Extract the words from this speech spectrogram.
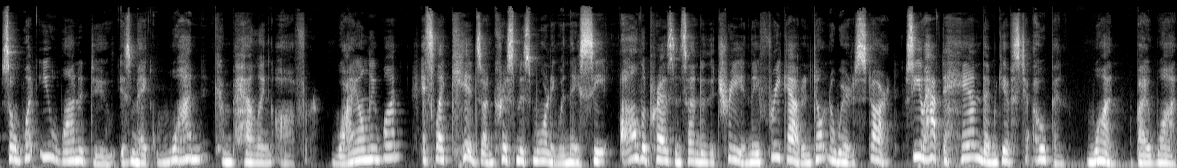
So, what you want to do is make one compelling offer. Why only one? It's like kids on Christmas morning when they see all the presents under the tree and they freak out and don't know where to start. So, you have to hand them gifts to open one by one.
